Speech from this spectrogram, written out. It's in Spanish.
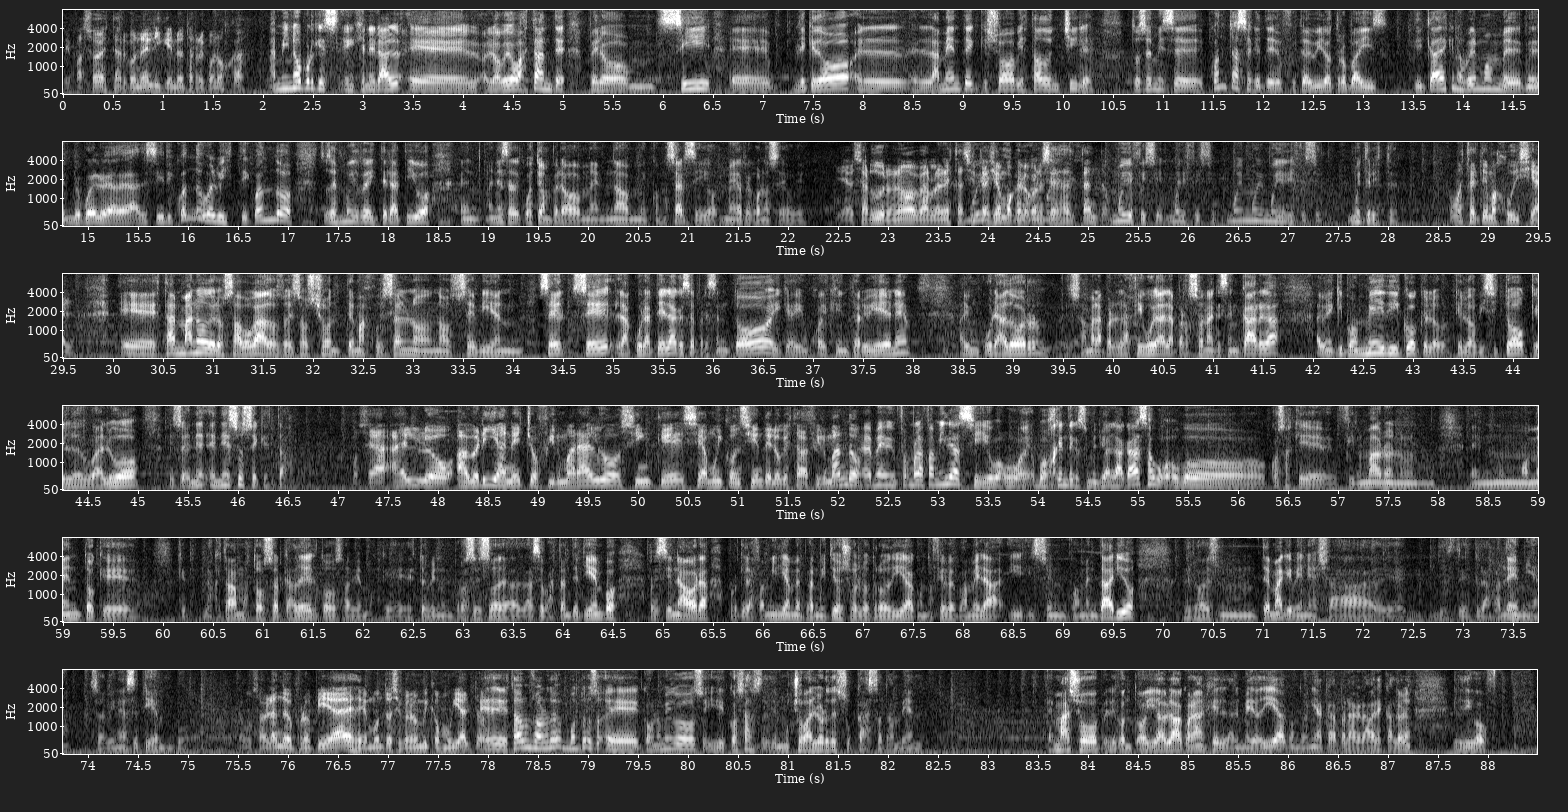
¿Te pasó de estar con él y que no te reconozca? A mí no, porque en general eh, lo veo bastante, pero mm, sí eh, le quedó en la mente que yo había estado en Chile. Entonces me dice, ¿cuánto hace que te fuiste a vivir a otro país? Y cada vez que nos vemos me, vuelve a, decir, ¿y cuándo volviste? ¿Y cuándo? Entonces es muy reiterativo en, esa cuestión, pero no, me conocer sí, me reconoce, obvio. Y debe ser duro, ¿no? Verlo en esta situación porque lo conoces hace tanto. Muy difícil, muy difícil, muy, muy, muy difícil, muy triste. ¿Cómo está el tema judicial? Eh, está en manos de los abogados, eso yo el tema judicial no, sé bien. Sé, sé, la curatela que se presentó y que hay un juez que interviene, hay un curador, que se llama la, figura de la persona que se encarga, hay un equipo médico que lo, que lo visitó, que lo evaluó, en eso sé que está. O sea, ¿a él lo habrían hecho firmar algo sin que sea muy consciente de lo que estaba firmando? Eh, me informó la familia, sí, hubo, gente que se metió en la casa, hubo, cosas que firmaron en, un momento que, los que estábamos todos cerca de él, todos sabíamos que esto viene en un proceso de hace bastante tiempo, recién ahora, porque la familia me permitió, yo el otro día, cuando fui a lo de Pamela, hice un comentario, pero es un tema que viene ya eh, desde la pandemia, o sea, viene hace tiempo. ¿Estamos hablando de propiedades de montos económicos muy altos? Eh, estamos hablando de montos eh, económicos y de cosas de mucho valor de su casa también. Es más, yo le hoy hablaba con Ángel al mediodía, cuando venía acá para grabar escalones, le digo,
